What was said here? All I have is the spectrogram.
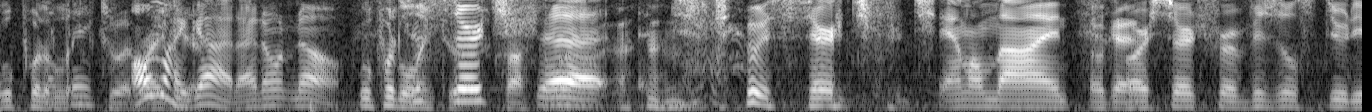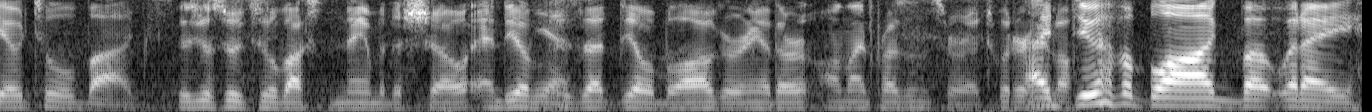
We'll put a link to it. Oh right my here. God, I don't know. We'll put a just link to search, it across the uh, just do a search for Channel 9 Okay. or search for Visual Studio Toolbox. Visual Studio Toolbox is the name of the show. And do you have Yeah. is that do you have a blog or any other online presence or a Twitter? I handle? do have a blog, but what I,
